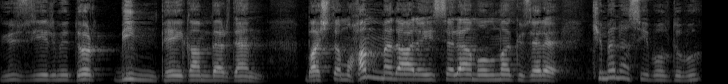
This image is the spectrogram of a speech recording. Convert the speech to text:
124 bin peygamberden, başta Muhammed aleyhisselam olmak üzere, kime nasip oldu bu?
